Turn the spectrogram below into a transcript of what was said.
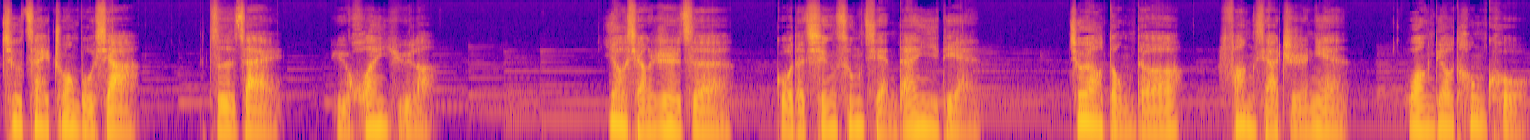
就再装不下自在与欢愉了。要想日子过得轻松简单一点，就要懂得放下执念。忘掉痛苦，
